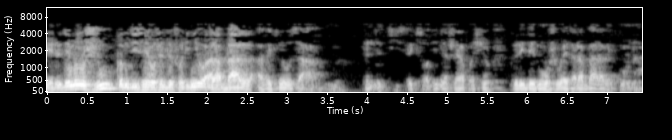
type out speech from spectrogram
Et le démon joue, comme disait Angèle de Foligno, à la balle avec nos âmes. Elle dit, c'est extraordinaire, j'ai l'impression que les démons jouaient à la balle avec mon âme.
